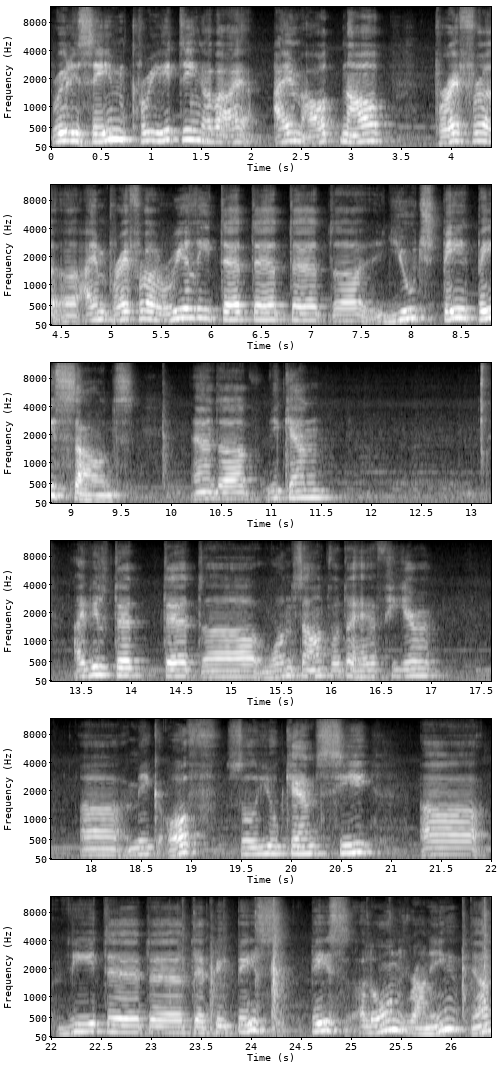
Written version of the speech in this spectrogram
really same creating, but I, I am out now prefer uh, I prefer really that that that uh, huge bass sounds, and uh, we can. I will that that uh, one sound what I have here uh, make off. So you can see uh, the the the, the bass bass alone running yeah?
